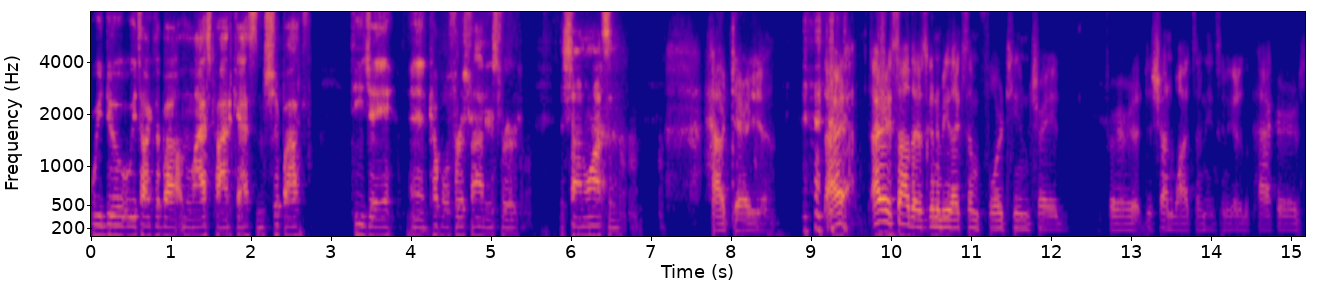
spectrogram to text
we do what we talked about in the last podcast and ship off TJ and a couple of first rounders for Deshaun Watson. how dare you? I I already saw there's going to be like some four team trade for Deshaun Watson. He's going to go to the Packers.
